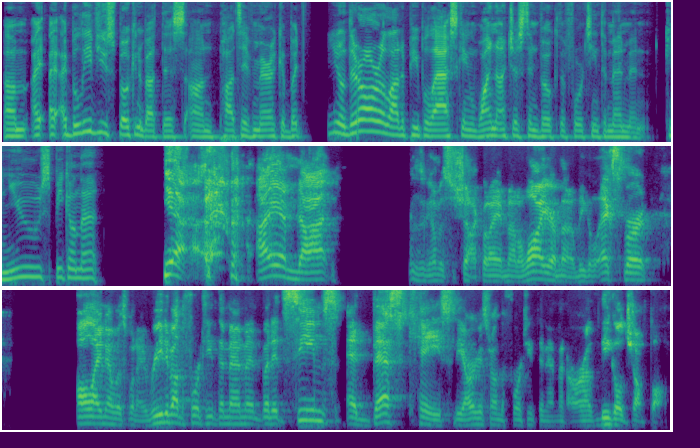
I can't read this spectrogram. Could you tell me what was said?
Um, I, I, believe you've spoken about this on Pod Save America, but you know there are a lot of people asking why not just invoke the Fourteenth Amendment. Can you speak on that? Yeah, I am not this is a shock, but I am not a lawyer. I'm not a legal expert. All I know is what I read about the 14th Amendment, but it seems at best case, the arguments around the 14th Amendment are a legal jump ball.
